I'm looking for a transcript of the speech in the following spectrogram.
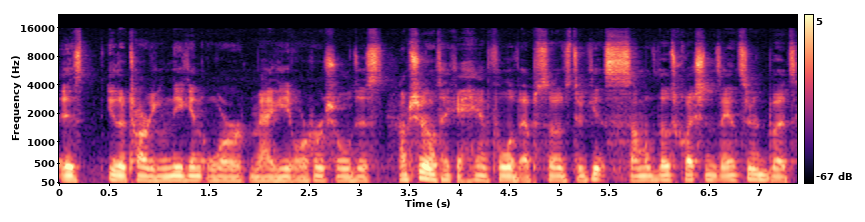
is either targeting negan or maggie or hershel just i'm sure it'll take a handful of episodes to get some of those questions answered but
